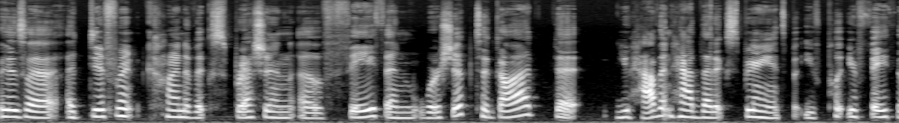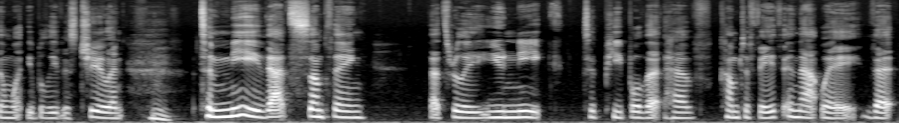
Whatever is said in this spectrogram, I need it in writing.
is a, a different kind of expression of faith and worship to God that you haven't had that experience, but you've put your faith in what you believe is true. And hmm. to me, that's something that's really unique to people that have come to faith in that way that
